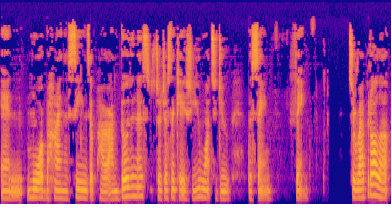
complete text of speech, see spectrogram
and more behind the scenes of how I'm building this. So, just in case you want to do the same thing. To wrap it all up,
